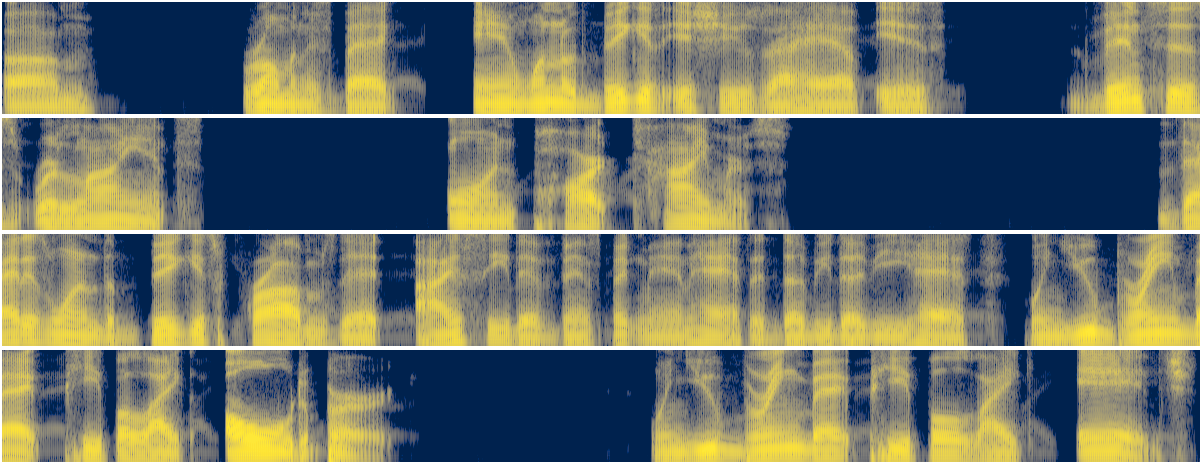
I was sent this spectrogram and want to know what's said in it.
um, Roman is back. And one of the biggest issues I have is Vince's reliance on part-timers. That is one of the biggest problems that I see that Vince McMahon has, that WWE has. When you bring back people like Goldberg when you bring back people like Edge,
